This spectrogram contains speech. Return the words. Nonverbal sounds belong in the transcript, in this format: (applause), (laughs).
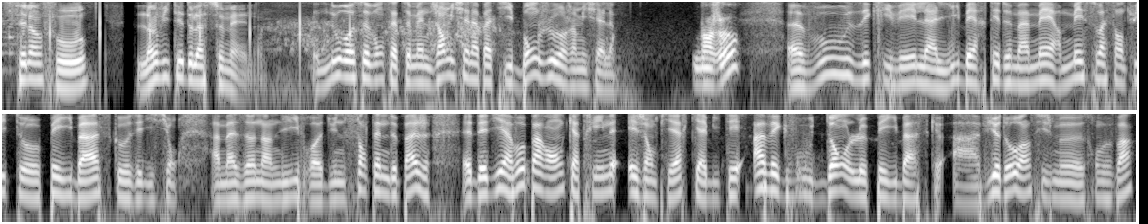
C'est l'info, l'invité de la semaine. Nous recevons cette semaine Jean-Michel Apathy. Bonjour Jean-Michel. Bonjour. Euh, vous écrivez La liberté de ma mère, mai 68 au Pays Basque, aux éditions Amazon, un livre d'une centaine de pages dédié à vos parents, Catherine et Jean-Pierre, qui habitaient avec vous dans le Pays Basque, à Vieudo, hein, si je me trompe pas.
